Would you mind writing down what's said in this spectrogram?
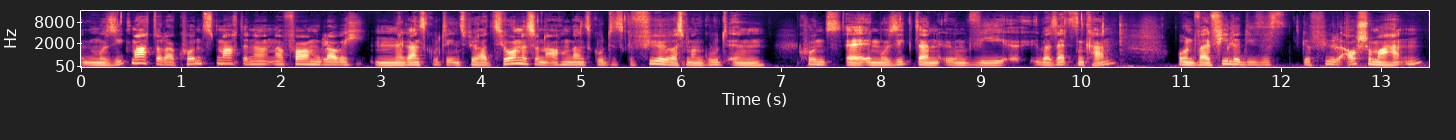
Musik macht oder Kunst macht in irgendeiner Form, glaube ich, eine ganz gute Inspiration ist und auch ein ganz gutes Gefühl, was man gut in Kunst, äh, in Musik dann irgendwie äh, übersetzen kann. Und weil viele dieses Gefühl auch schon mal hatten,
